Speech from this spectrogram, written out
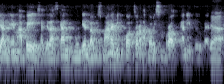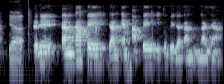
dan MAP saya jelaskan kemudian bagus mana dikocor atau disemprot kan itu Pak. Ya, ya. Jadi MKP dan MAP itu beda kandungannya.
